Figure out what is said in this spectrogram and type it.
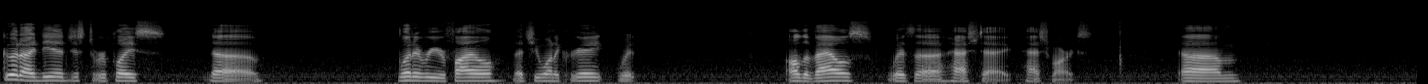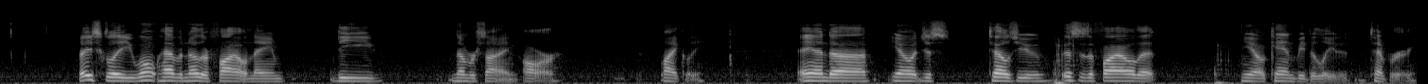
good idea just to replace uh, whatever your file that you want to create with all the vowels with a hashtag, hash marks. Um, basically, you won't have another file named d number sign r likely. And, uh, you know, it just tells you this is a file that you know, can be deleted, temporary.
